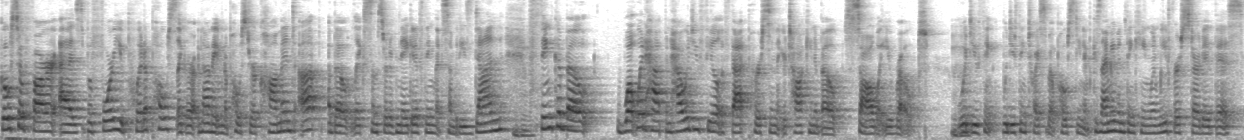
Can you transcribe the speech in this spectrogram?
go so far as before you put a post, like, or not even a post or a comment up about like some sort of negative thing that somebody's done, Mm-hmm. think about what would happen. How would you feel if that person that you're talking about saw what you wrote? Mm-hmm. Would you think, would you think twice about posting it? Because I'm even thinking when we first started this,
